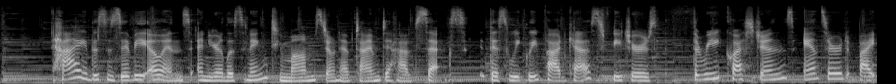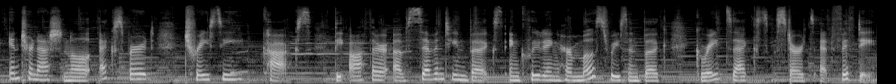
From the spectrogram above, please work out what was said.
Hi, this is Zibby Owens, and you're listening to Moms Don't Have Time to Have Sex. This weekly podcast features three questions answered by international expert Tracey Cox, the author of 17 books, including her most recent book, Great Sex Starts at 50.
